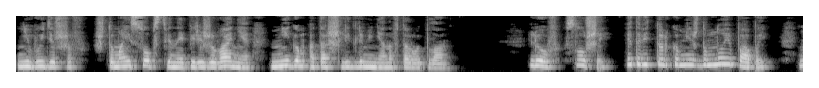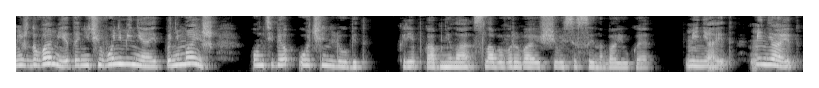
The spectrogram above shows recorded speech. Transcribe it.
не выдержав, что мои собственные переживания мигом отошли для меня на второй план. «Лев, слушай, это ведь только между мной и папой. Между вами это ничего не меняет, понимаешь? Он тебя очень любит», — крепко обняла слабо вырывающегося сына, баюкая. «Меняет, меняет»,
